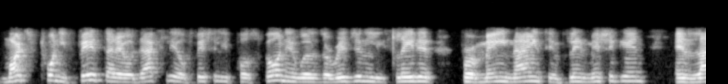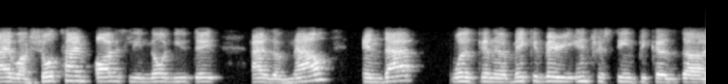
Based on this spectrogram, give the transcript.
March 25th that it was actually officially postponed. It was originally slated for May 9th in Flint, Michigan, and live on Showtime. Obviously, no new date as of now. And that was going to make it very interesting because uh,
